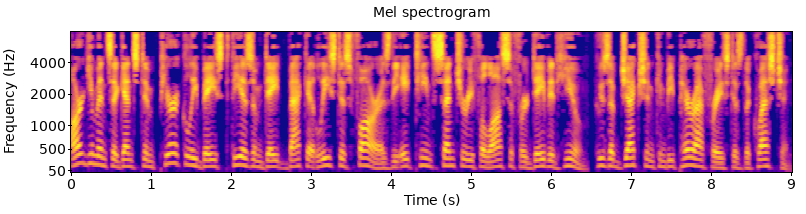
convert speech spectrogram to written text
Arguments against empirically based theism date back at least as far as the 18th-century philosopher David Hume, whose objection can be paraphrased as the question,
